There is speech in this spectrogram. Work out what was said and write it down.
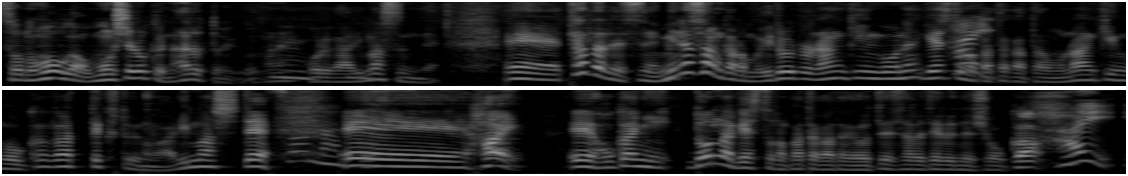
その方が面白くなるというかね、これがありますんで、えーただですね皆さんからもいろいろランキングをねゲストの方々もランキングを伺っていくというのがありまして、そうなんです。えーはい、えー他にどんなゲストの方々が予定されてるんでしょうか？はい。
